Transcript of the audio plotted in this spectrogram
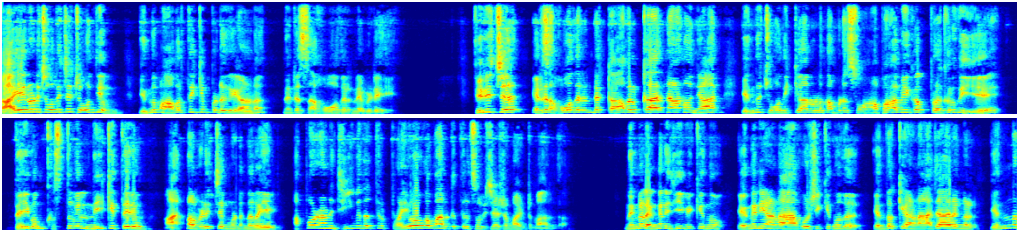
കായനോട് ചോദിച്ച ചോദ്യം ഇന്നും ആവർത്തിക്കപ്പെടുകയാണ് നിന്റെ സഹോദരൻ എവിടെ? തിരിച്ച് എന്റെ സഹോദരന്റെ കാവൽക്കാരനാണോ ഞാൻ? എന്ന് ചോദിക്കാനുള്ള നമ്മുടെ സ്വാഭാവിക പ്രകൃതിയെ ദൈവം ക്രിസ്തുവിൽ നീക്കിത്തരും ആത്മവെളിച്ചം കൊണ്ട് നിറയും. അപ്പോഴാണ് ജീവിതത്തിൽ പ്രയോഗമാർഗത്തിൽ സുവിശേഷമായിട്ട് മാറുക. നിങ്ങൾ എങ്ങനെ ജീവിക്കുന്നു? എങ്ങനെയാണ് ആഘോഷിക്കുന്നത്? എന്തൊക്കെയാണ് ആചാരങ്ങൾ? എന്ന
